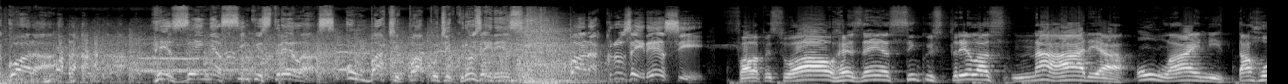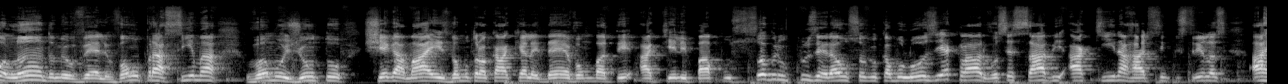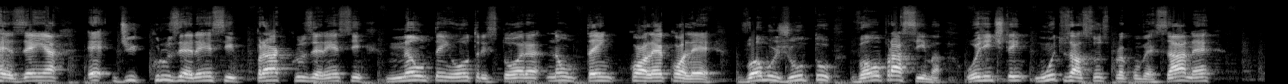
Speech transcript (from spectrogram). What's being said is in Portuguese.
Agora, Resenha 5 Estrelas, um bate-papo de Cruzeirense para Cruzeirense. Fala pessoal, resenha 5 estrelas na área, online, tá rolando meu velho, vamos pra cima, vamos junto, chega mais, vamos trocar aquela ideia, vamos bater aquele papo sobre o Cruzeirão, sobre o Cabuloso. E é claro, você sabe, aqui na Rádio 5 Estrelas a resenha é de Cruzeirense pra Cruzeirense, não tem outra história, não tem colé colé, vamos junto, vamos pra cima. Hoje a gente tem muitos assuntos para conversar, né?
